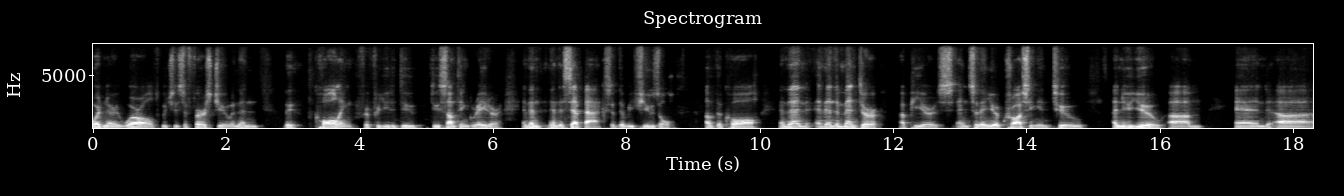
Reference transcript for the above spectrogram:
ordinary world, which is the first you, and then the, calling for, for you to do do something greater and then then the setbacks of the refusal of the call. And then and then the mentor appears and so then you're crossing into a new you um, and uh,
